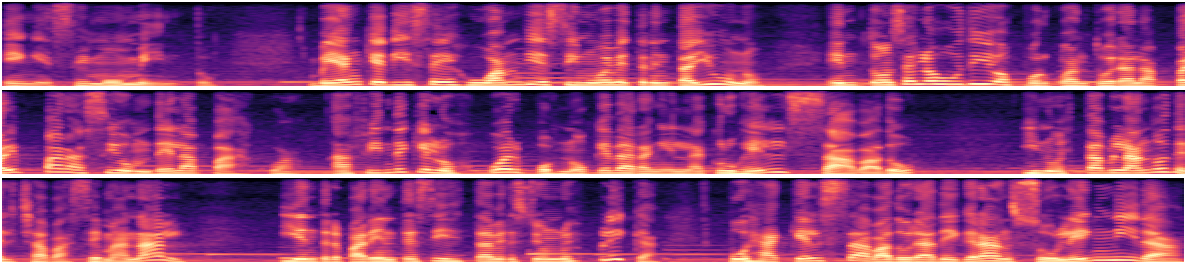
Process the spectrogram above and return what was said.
en ese momento. Vean que dice Juan 19:31. Entonces los judíos, por cuanto era la preparación de la Pascua, a fin de que los cuerpos no quedaran en la cruz el sábado, y no está hablando del Shabbat semanal, y entre paréntesis esta versión lo explica, pues aquel sábado era de gran solemnidad,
